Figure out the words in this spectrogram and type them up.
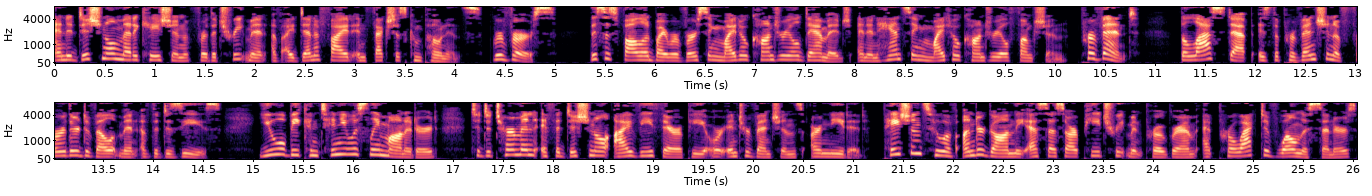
and additional medication for the treatment of identified infectious components. Reverse. This is followed by reversing mitochondrial damage and enhancing mitochondrial function. Prevent. The last step is the prevention of further development of the disease. You will be continuously monitored to determine if additional IV therapy or interventions are needed. Patients who have undergone the SSRP treatment program at Proactive Wellness Centers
